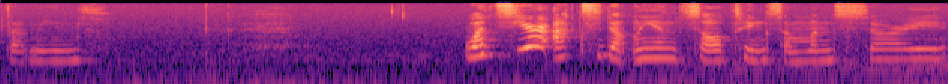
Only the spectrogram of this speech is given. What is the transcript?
What that means. What's your accidentally insulting someone story?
